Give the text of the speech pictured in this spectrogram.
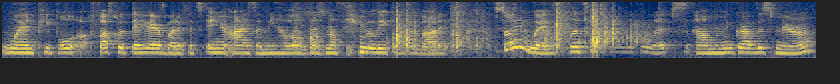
when people fuss with their hair but if it's in your eyes I mean hello there's nothing really you can do about it so anyways let's get on with the lips um, let me grab this mirror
